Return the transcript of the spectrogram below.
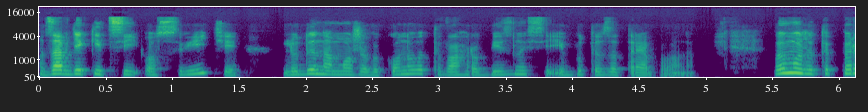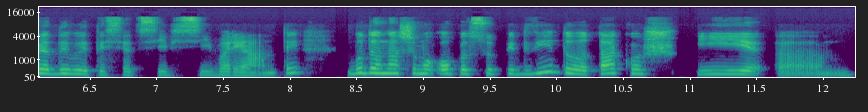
завдяки цій освіті людина може виконувати в агробізнесі і бути затребувана. Ви можете передивитися ці всі варіанти. Буде в нашому опису під відео також і ем,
